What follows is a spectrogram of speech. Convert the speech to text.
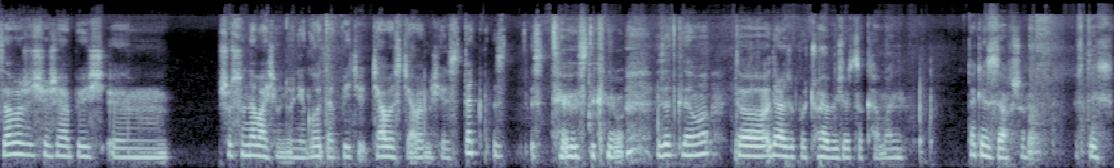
założę się, żebyś ym, przesunęła się do niego, tak wiecie, ciało z ciałem się stek, st, styknęło, zetknęło, to od razu poczułabyś o co kaman. Tak jest zawsze. W tych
